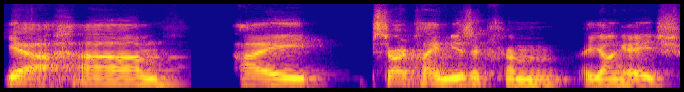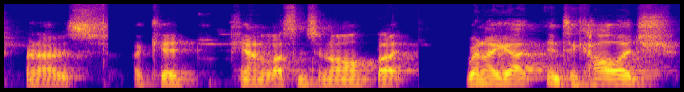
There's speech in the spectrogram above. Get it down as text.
Yeah, um, I started playing music from a young age when I was a kid, piano lessons and all. But when I got into college,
